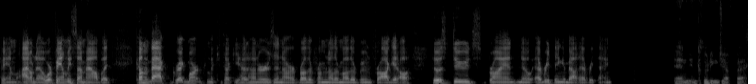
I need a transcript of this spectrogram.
family. I don't know. We're family somehow, but coming back, Greg Martin from the Kentucky Headhunters and our brother from another mother, Boone Froggatt. All those dudes, Brian, know everything about everything, and including Jeff Beck.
